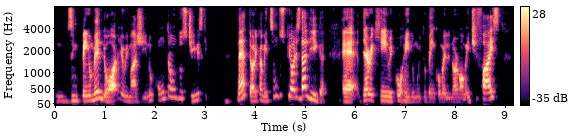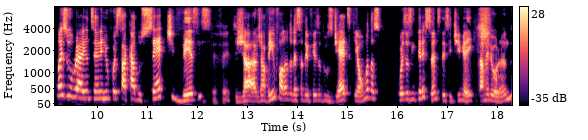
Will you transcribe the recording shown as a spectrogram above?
um desempenho melhor, eu imagino, contra um dos times que, né, teoricamente, são dos piores da liga. É, Derrick Henry correndo muito bem como ele normalmente faz, mas o Ryan Tannehill foi sacado sete vezes. Perfeito. Já, já venho falando dessa defesa dos Jets, que é uma das coisas interessantes desse time aí, que tá melhorando.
